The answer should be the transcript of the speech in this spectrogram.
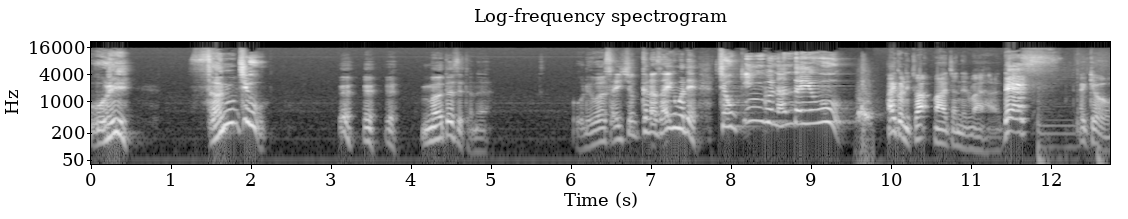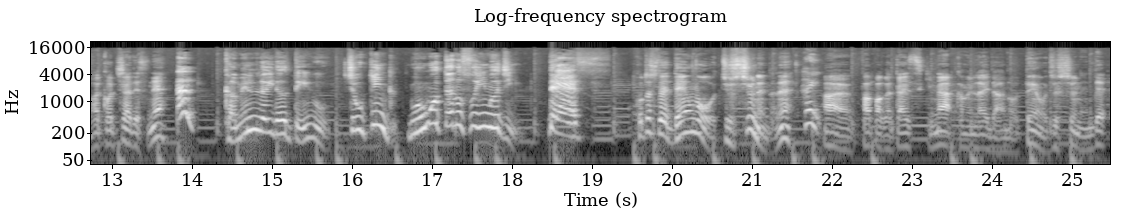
俺、参上 待たせたな。俺は最初から最後までチョキングなんだよはい、こんにちは。マーチャンネル前原です。はい、今日はこちらですね。仮面ライダー電王、チョキング、桃太郎スイマジンです。今年で電王10周年だね。はいはい。パパが大好きな仮面ライダーの電王10周年で、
